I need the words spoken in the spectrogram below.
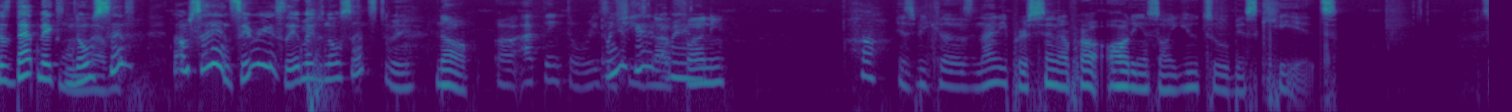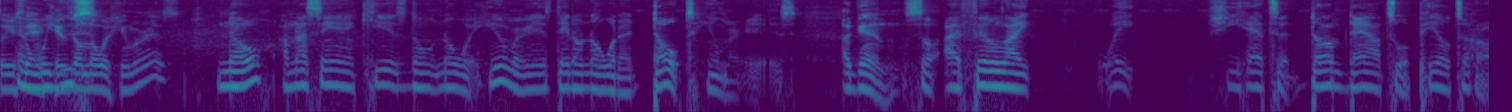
because that makes no Whatever. sense. I'm saying seriously, it makes no sense to me. No, uh, I think the reason she's get- I not mean- funny Huh. is because ninety percent of her audience on YouTube is kids. So you're And saying kids don't know what humor is? No, I'm not saying kids don't know what humor is. They don't know what adult humor is. Again, So I feel like, wait, she had to dumb down to appeal to her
